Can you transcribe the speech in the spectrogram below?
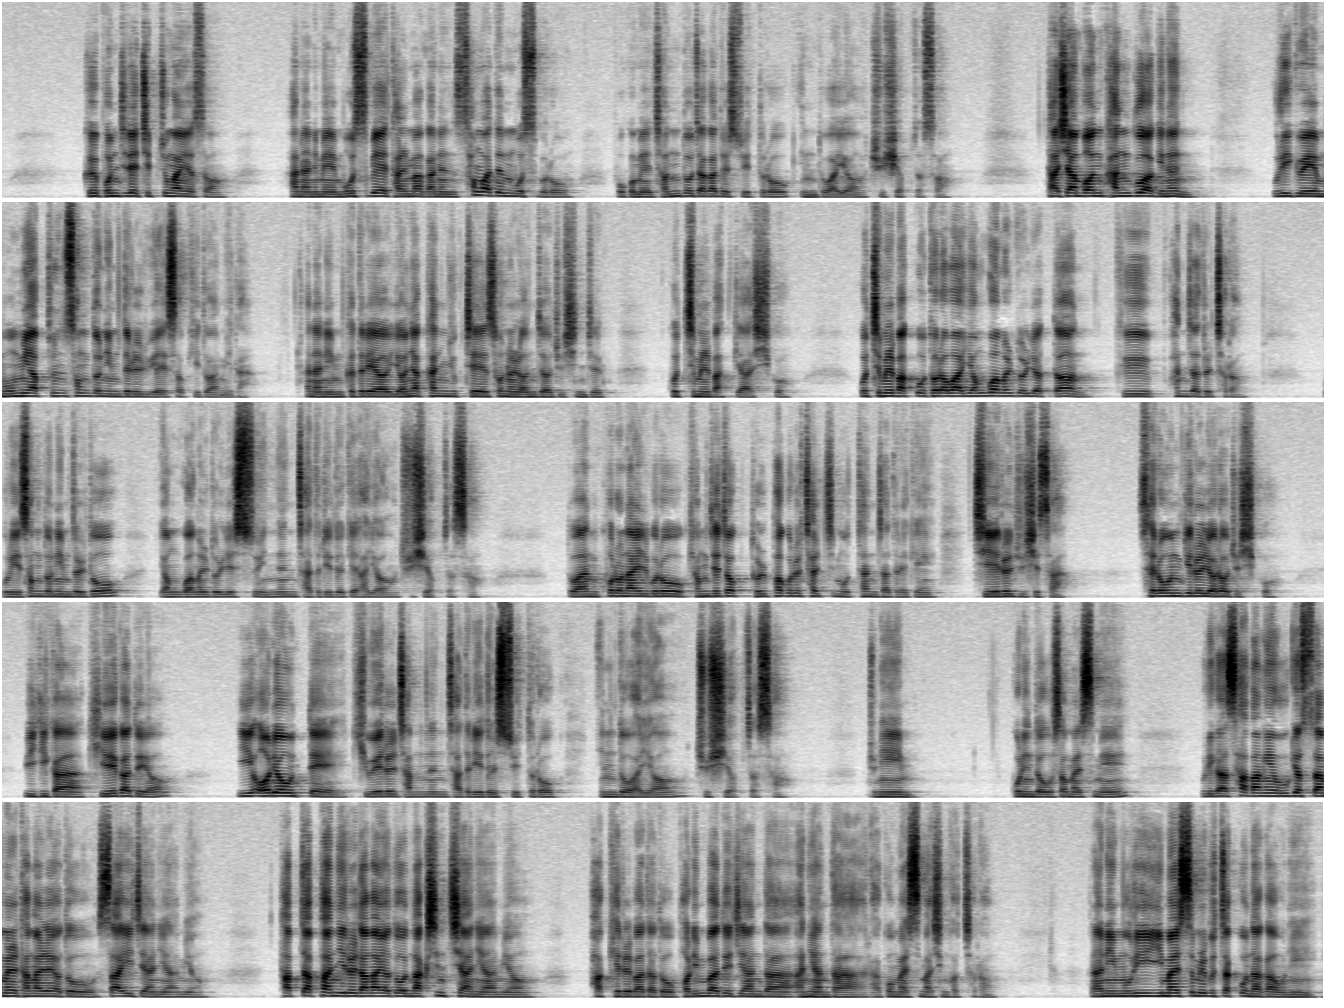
그 본질에 집중하여서 하나님의 모습에 닮아가는 성화된 모습으로 복음의 전도자가 될 수 있도록 인도하여 주시옵소서. 다시 한번 간구하기는 우리 교회 몸이 아픈 성도님들을 위해서 기도합니다. 하나님 그들의 연약한 육체에 손을 얹어 주신즉 고침을 받게 하시고 고침을 받고 돌아와 영광을 돌렸던 그 환자들처럼 우리 성도님들도 영광을 돌릴 수 있는 자들이 되게 하여 주시옵소서. 또한 코로나19로 경제적 돌파구를 찾지 못한 자들에게 지혜를 주시사 새로운 길을 열어 주시고 위기가 기회가 되어 이 어려운 때 기회를 잡는 자들이 될 수 있도록 인도하여 주시옵소서. 주님, 고린도후서 말씀에 우리가 사방에 우겨쌈을 당하여도 쌓이지 아니하며 답답한 일을 당하여도 낙심치 아니하며 박해를 받아도 버림받지 않다 아니한다라고 말씀하신 것처럼 하나님 우리 이 말씀을 붙잡고 나가오니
